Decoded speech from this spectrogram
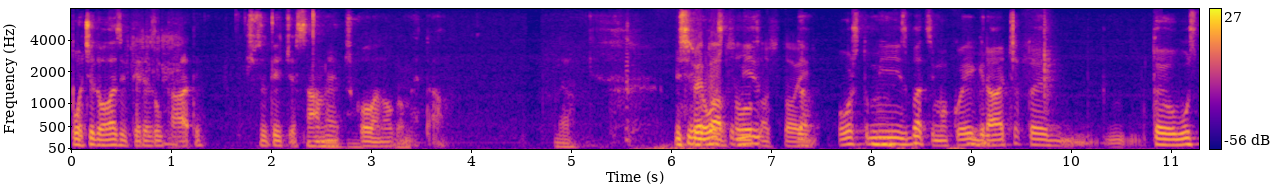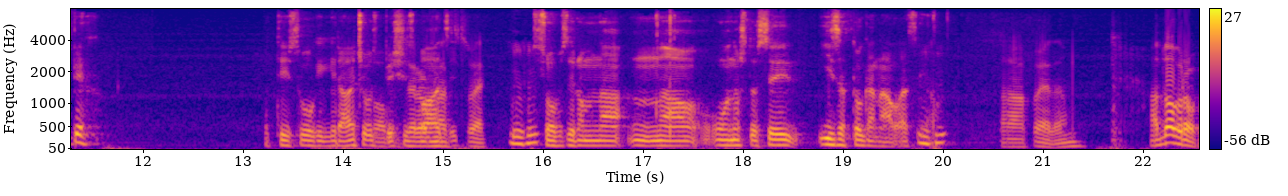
početi dolaziti rezultati što se tiče same škola nogometa. Da. Mislim, Sve ovo što mi, stoji. da, ovo što mi izbacimo koji igrača, to je, to je uspjeh. Ti svog igrača uspješ izbaciti sve. Mhm. s obzirom na, na ono što se iza toga nalazi. Mhm. Tako je, da. A dobro,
